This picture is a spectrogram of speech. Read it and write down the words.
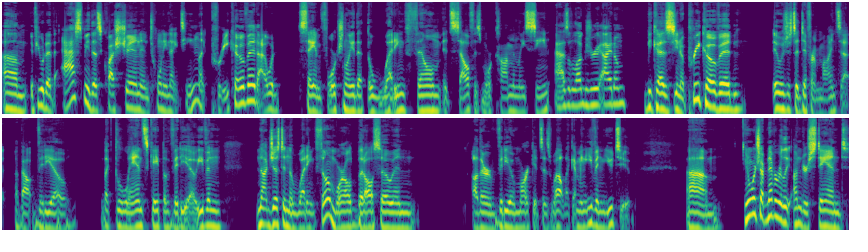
um, if you would have asked me this question in 2019, like pre-COVID, I would say, unfortunately, that the wedding film itself is more commonly seen as a luxury item because you know pre-COVID, it was just a different mindset about video, like the landscape of video, even not just in the wedding film world, but also in other video markets as well. Like, I mean, even YouTube, um, you know, which I've never really understand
